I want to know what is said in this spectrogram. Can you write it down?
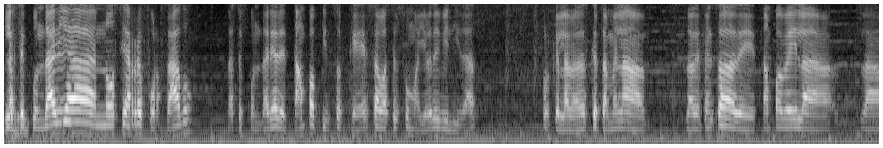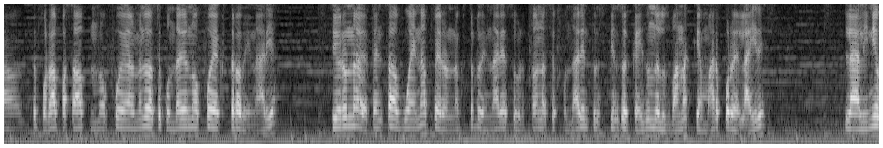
La secundaria no se ha reforzado. La secundaria de Tampa pienso que esa va a ser su mayor debilidad. Porque la verdad es que también la, la defensa de Tampa Bay la, la temporada pasada no fue, al menos la secundaria no fue extraordinaria. Sí era una defensa buena, pero no extraordinaria, sobre todo en la secundaria. Entonces pienso que ahí es donde los van a quemar por el aire. La línea,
